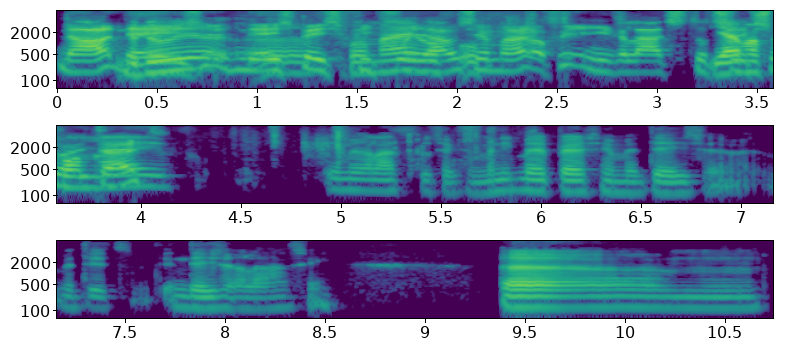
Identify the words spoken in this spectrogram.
Nou, nee, nee specifiek uh, voor, jou, of, zeg maar, of in relatie tot seksualiteit. Maar voor mij, in mijn relatie tot seks, maar niet meer per se met deze, met dit, in deze relatie. Um,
